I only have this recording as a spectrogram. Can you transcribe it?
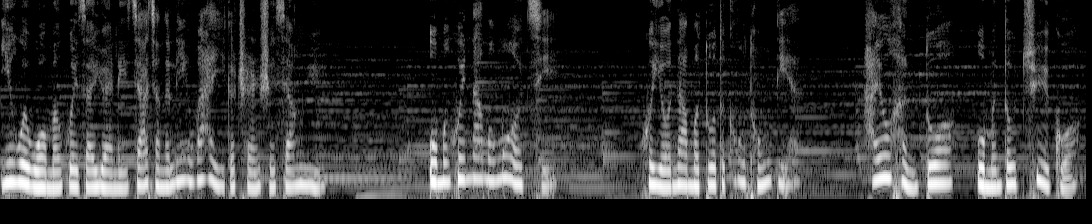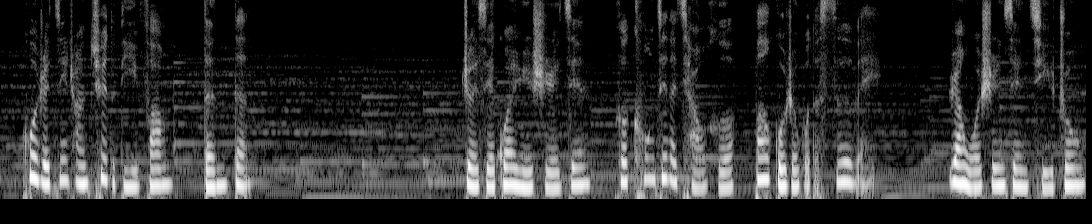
因为我们会在远离家乡的另外一个城市相遇，我们会那么默契，会有那么多的共同点，还有很多我们都去过或者经常去的地方等等。这些关于时间和空间的巧合包裹着我的思维，让我深陷其中。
